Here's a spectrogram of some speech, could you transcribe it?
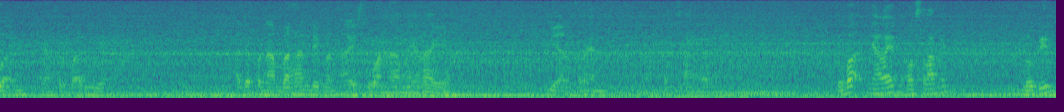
2 nih, yang terbaru ya. Ada penambahan Demon Eyes warna merah ya. Biar keren. Mantap sangat. Coba nyalain Osramnya. Login.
